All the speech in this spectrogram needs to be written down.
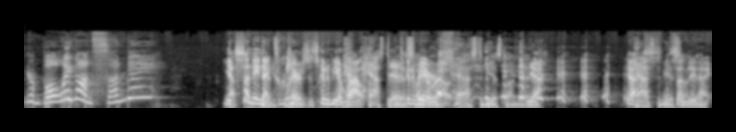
You're bowling on Sunday? yeah, Sunday night. That's Who great. cares? It's going to be a Ha- route. has to Yeah, be. it's a gonna be a Sunday. route. Has to be a Sunday. Yeah. Yeah, Has to be a Sunday Sunday. night.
